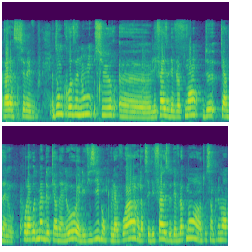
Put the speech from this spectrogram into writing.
rassurez-vous. Donc, revenons sur euh, les phases de développement de Cardano. Pour la roadmap de Cardano, elle est visible, on peut la voir. Alors, c'est des phases de développement, hein, tout simplement.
